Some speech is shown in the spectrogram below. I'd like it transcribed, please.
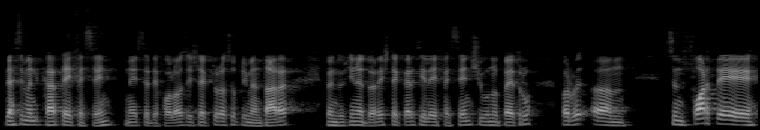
De asemenea, cartea Efeseni ne este de folos, deci lectură suplimentară pentru cine dorește cărțile Efeseni și 1 Petru. Vorbe, um, sunt foarte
